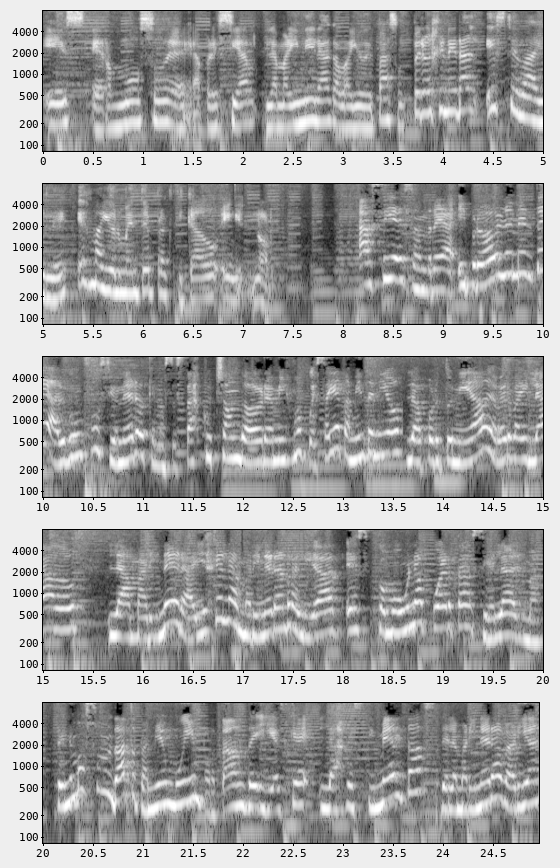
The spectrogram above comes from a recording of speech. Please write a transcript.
es hermoso de apreciar la marinera a caballo de paso. Pero en general este baile es mayormente practicado en el norte. Así es, Andrea, y probablemente algún fusionero que nos está escuchando ahora mismo pues haya también tenido la oportunidad de haber bailado la marinera. Y es que la marinera en realidad es como una puerta hacia el alma. Tenemos un dato también muy importante y es que las vestimentas de la marinera varían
